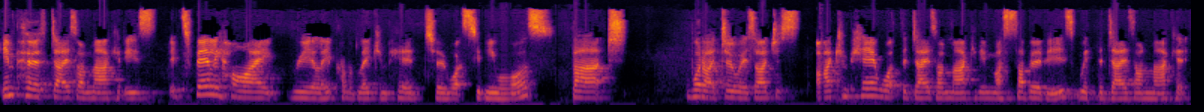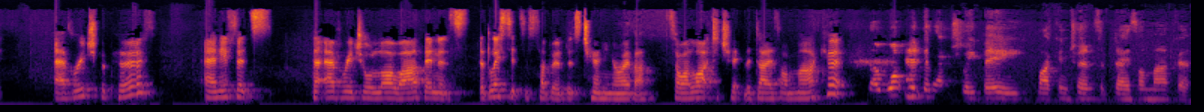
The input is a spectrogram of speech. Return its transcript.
In Perth, days on market is it's fairly high, really, probably compared to what Sydney was. But what I do is I just I compare what the days on market in my suburb is with the days on market average for Perth, and if it's the average or lower, then it's at least it's a suburb that's turning over. So I like to check the days on market. So what would that actually be like in terms of days on market?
